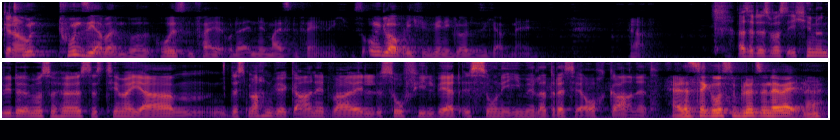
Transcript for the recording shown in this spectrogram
Genau. Tun, tun sie aber im größten Fall oder in den meisten Fällen nicht. Es ist unglaublich, wie wenig Leute sich abmelden. Ja. Also das, was ich hin und wieder immer so höre, ist das Thema, ja, das machen wir gar nicht, weil so viel wert ist so eine E-Mail-Adresse auch gar nicht. Ja, das ist der größte Blödsinn der Welt, ne?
